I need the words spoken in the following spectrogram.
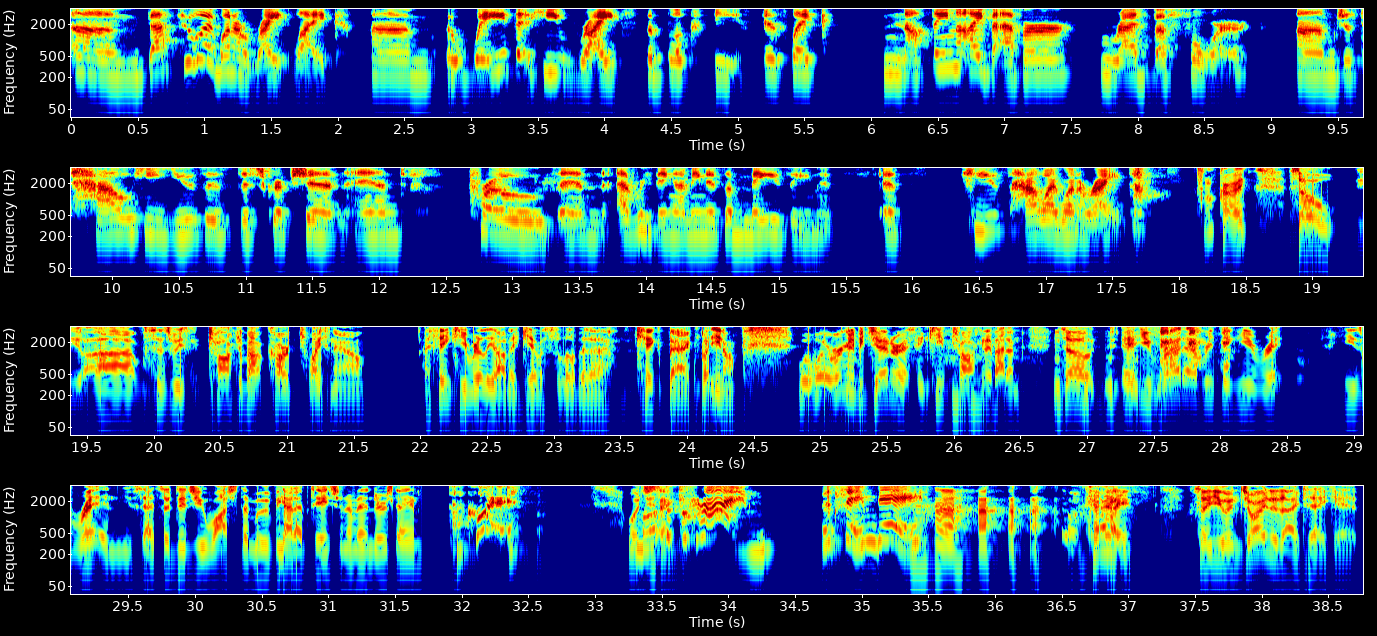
um, that's who I want to write like. Um, the way that he writes the book Thief is like nothing I've ever read before. Um, just how he uses description and prose and everything. I mean, it's amazing. It's it's he's how I want to write. Okay, so uh, since we've talked about Card twice now, I think he really ought to give us a little bit of kickback. But you know, we're, we're going to be generous and keep talking about him. So you've read everything he ri- he's written. You said so. Did you watch the movie adaptation of Ender's Game? Of course, What'd multiple times the same day. Okay, so you enjoyed it. I take it,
